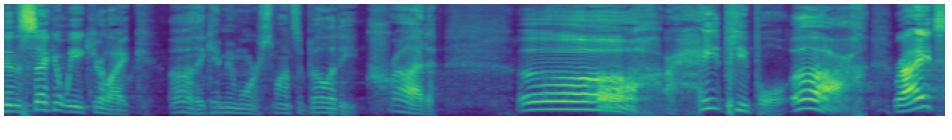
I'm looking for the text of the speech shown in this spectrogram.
And then the second week, you're like, oh, they gave me more responsibility. Crud. Oh, I hate people. Ugh, right?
